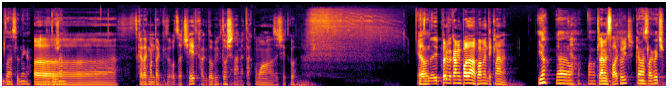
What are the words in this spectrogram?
Za naslednjega. Zadolžen. Uh, kaj tako manj tak od začetka, kdo, bi, kdo še nam je tako pomagal na začetku? Jaz, Ja. Prvi, kar mi pada na pamet, je Klemen. Ja, ja, ja. Ja. lahko. Klemen Slakovič. Klemen Slakovič.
